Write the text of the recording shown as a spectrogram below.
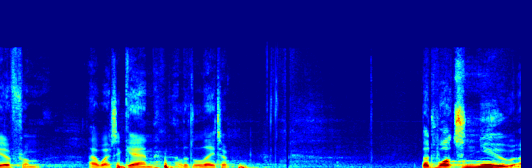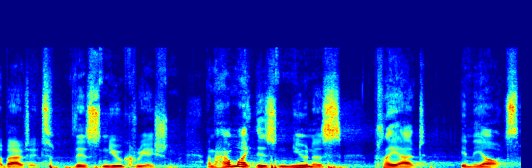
Hear from Awet again a little later. But what's new about it, this new creation? And how might this newness play out in the arts?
